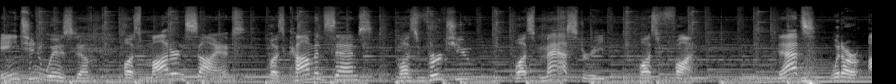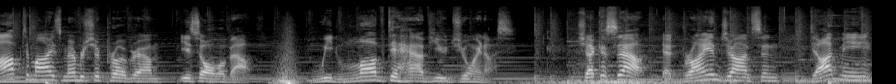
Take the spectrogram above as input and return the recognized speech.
Ancient wisdom plus modern science plus common sense plus virtue plus mastery plus fun. That's what our optimized membership program is all about. We'd love to have you join us. Check us out at brianjohnson.me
